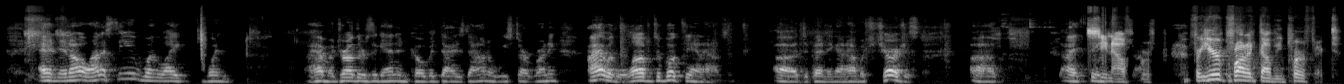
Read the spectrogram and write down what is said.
and in all honesty, when like when I have my druthers again and COVID dies down and we start running, I would love to book Danhausen, uh, depending on how much he charges. Uh, I think. See now, for, for your product, that'll be perfect.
